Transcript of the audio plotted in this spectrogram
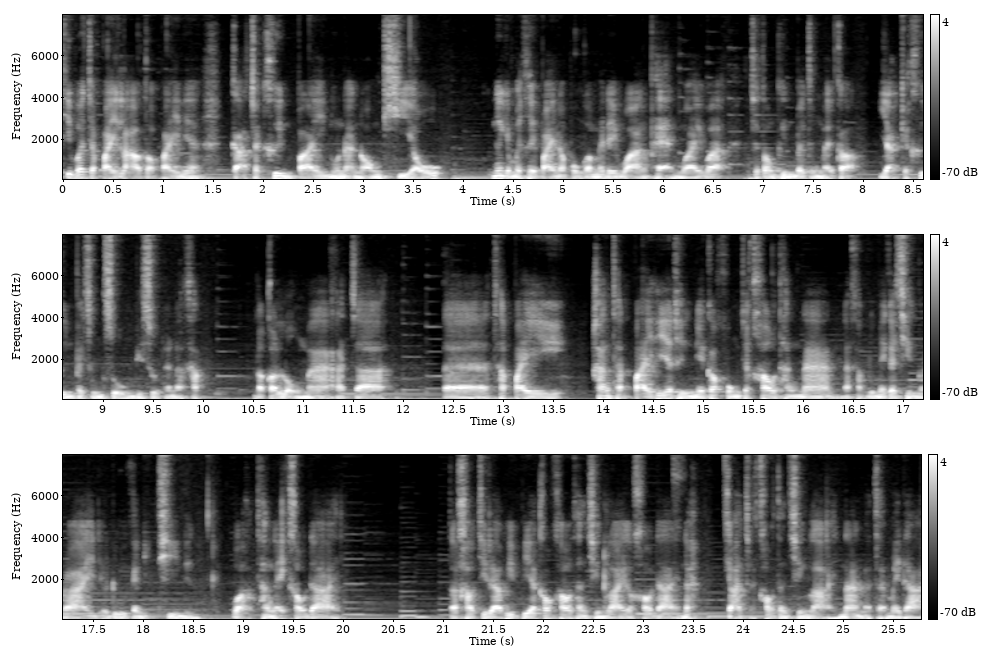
ที่ว่าจะไปลาวต่อไปเนี่ยกะจะขึ้นไปนู่นน่ะหนองเขียว เนื่องจากไม่เคยไปนะผมก็ไม่ได้วางแผนไว้ว่าจะต้องขึ้นไปตรงไหนก็อยากจะขึ้นไปสูงๆที่สุดนะครับ แล้วก็ลงมาอาจจะแต่ถ้าไป ครั้งถัดไปที่จะถึงเนี่ยก็คงจะเข้าทางน่านนะครับ หรือไม่ก็เชียงรายเดี๋ยวดูกันอีกทีหนึ่งว่าทางไหนเข้าได้ แต่คราวที่แล้วพี่เปียกเขาเข้าทางเชียงรายก็เข้าได้นะจะอาจจะเข้าทางเชียงรายน่านอาจจะไม่ได้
